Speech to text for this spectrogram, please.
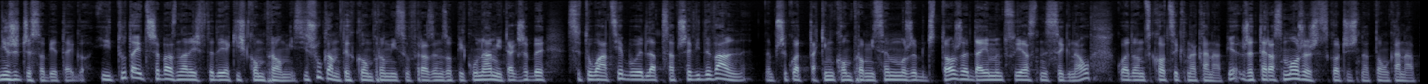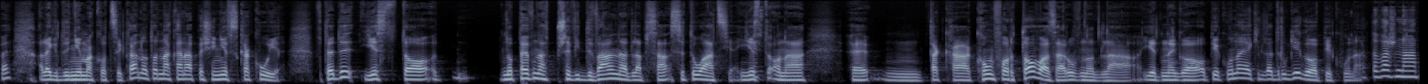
nie życzy sobie tego. I tutaj trzeba znaleźć wtedy jakiś kompromis. I szukam tych kompromisów razem z opiekunami, tak żeby sytuacje były dla psa przewidywalne. Na przykład takim kompromisem może być to, że dajemy psu jasny sygnał, kładąc kocyk na kanapie, że teraz możesz wskoczyć na tą kanapę, ale gdy nie ma kocyka, no to na kanapę się nie wskakuje. Wtedy jest to no, pewna przewidywalna dla psa sytuacja. Jest ona e, taka komfortowa zarówno dla jednego opiekuna, jak i dla drugiego opiekuna. To ważna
